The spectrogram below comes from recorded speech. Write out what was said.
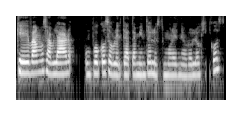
que vamos a hablar un poco sobre el tratamiento de los tumores neurológicos.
